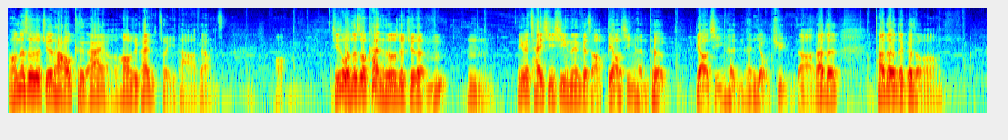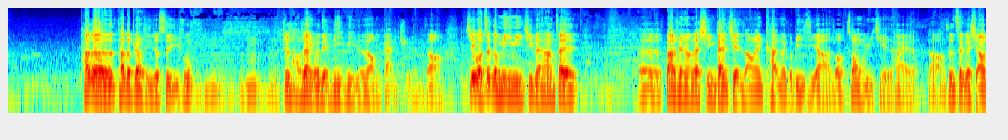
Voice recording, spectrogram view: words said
然后那时候就觉得他好可爱哦，然后就开始追他这样子。”哦，其实我那时候看的时候就觉得，嗯嗯，因为柴崎幸那个啥表情很特，表情很很有趣，你知道他的他的那个什么，他的他的表情就是一副嗯嗯嗯，就是好像有点秘密的那种感觉，你知道结果这个秘密基本上在呃大泉洋在新干线上面看那个 VCR 的时候，终于解开了，知道是这个小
